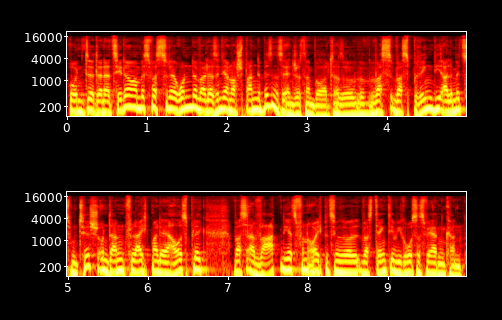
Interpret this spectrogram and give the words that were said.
Und äh, dann erzähl doch mal ein bisschen was zu der Runde, weil da sind ja noch spannende Business Angels an Bord. Also was, was bringen die alle mit zum Tisch und dann vielleicht mal der Ausblick, was erwarten die jetzt von euch, beziehungsweise was denkt ihr, wie groß das werden kann?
